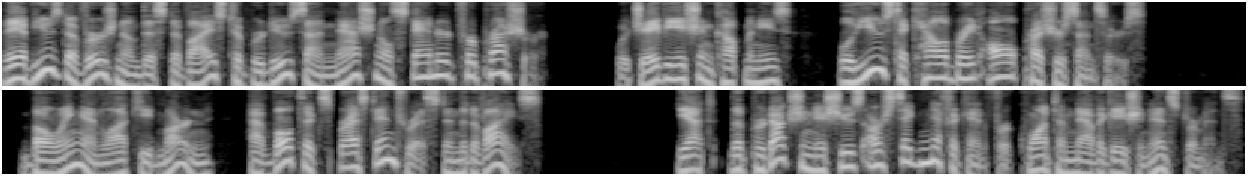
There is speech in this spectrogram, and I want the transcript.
They have used a version of this device to produce a national standard for pressure, which aviation companies will use to calibrate all pressure sensors. Boeing and Lockheed Martin have both expressed interest in the device. Yet, the production issues are significant for quantum navigation instruments,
